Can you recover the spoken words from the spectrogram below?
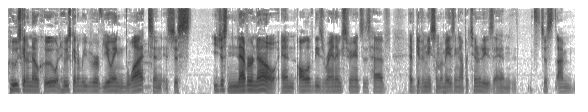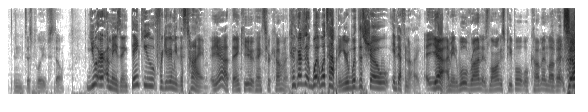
who's going to know who, and who's going to be reviewing what, and it's just you just never know. And all of these random experiences have have given me some amazing opportunities, and it's just I'm in disbelief still. You are amazing. Thank you for giving me this time. Yeah, thank you. Thanks for coming. Congratulations. What, what's happening? You're with this show indefinitely. Uh, Yeah, I mean, we'll run as long as people will come and love it. So,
